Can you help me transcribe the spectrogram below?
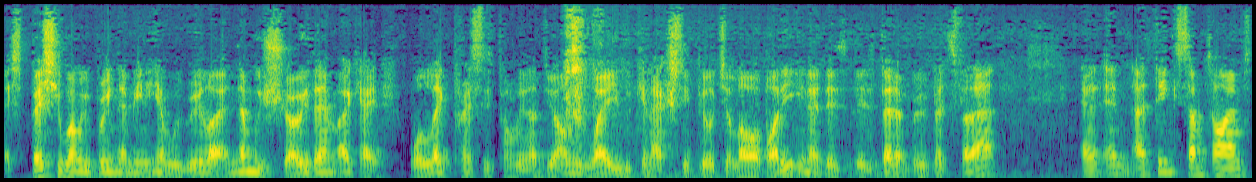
especially when we bring them in here. We realize, and then we show them, okay, well, leg press is probably not the only way we can actually build your lower body. You know, there's there's better movements for that. And, and I think sometimes,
